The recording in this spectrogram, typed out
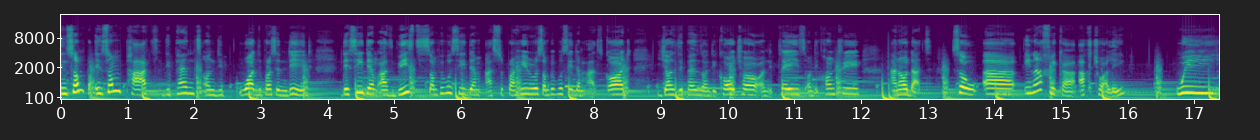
in some in some parts depends on the what the person did. They see them as beasts. Some people see them as superheroes. Some people see them as god. It just depends on the culture on the place on the country and all that. So uh, in africa actually we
